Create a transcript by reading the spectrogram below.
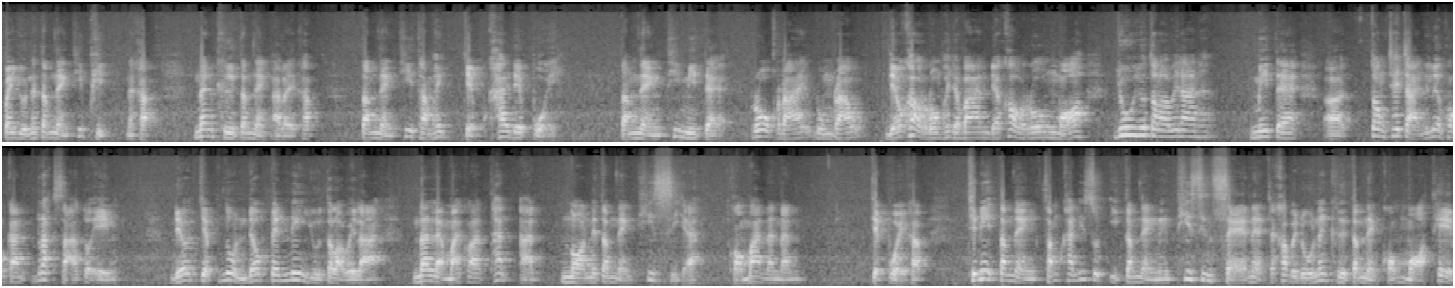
ไปอยู่ในตำแหน่งที่ผิดนะครับ นั่นคือตำแหน่งอะไรครับตำแหน่งที่ทำให้เจ็บไข้ได้ป่วยตำแหน่งที่มีแต่โรคร้ายรุมเร้า เดี๋ยวเข้าโรงพยาบาล เดี๋ยวเข้าโรงหมออยู่อยู่ตลอดเวลานะ มีแต่ต้องใช้จ่ายในเรื่องของการรักษาตัวเอง เดี๋ยวเจ็บนู่นเดี๋ยวเป็นนี่อยู่ตลอดเวลา นั่นแหละหมายความว่าท่านอาจนอนในตำแหน่งที่เสียของบ้านนั้นๆ เจ็บป่วยครับ ทีนี้ตำแหน่งสำคัญที่สุดอีกตำแหน่งหนึ่งที่สินแสเนี่ยจะเข้าไปดูนั่นคือตำแหน่งของหมอเทพ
